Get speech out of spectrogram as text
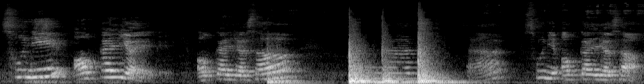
손이 엇갈려야. 이렇게. 엇갈려서 자, 손이 엇갈려서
